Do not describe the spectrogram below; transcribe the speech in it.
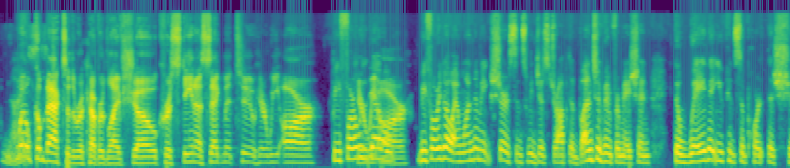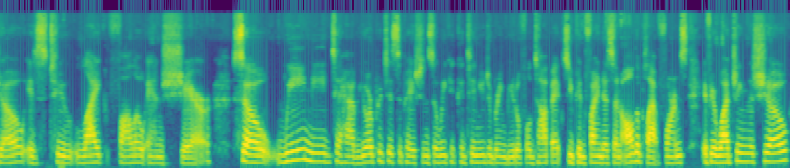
Nice. Welcome back to the Recovered Life Show. Kristina, segment two. Here we are. Before Here we go, before we go, I wanted to make sure since we just dropped a bunch of information, the way that you can support the show is to like, follow, and share. So we need to have your participation so we can continue to bring beautiful topics. You can find us on all the platforms. If you're watching the show,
